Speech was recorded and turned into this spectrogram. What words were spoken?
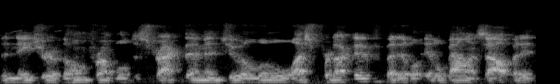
the nature of the home front will distract them into a little less productive. But it'll it'll balance out. But it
